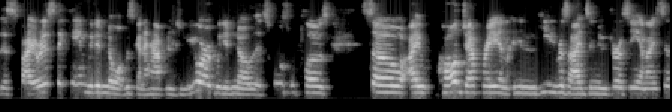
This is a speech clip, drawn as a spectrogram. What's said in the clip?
this virus that came. We didn't know what was going to happen to New York. We didn't know that schools would close so I called Jeffrey, and, and he resides in New Jersey. And I said,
